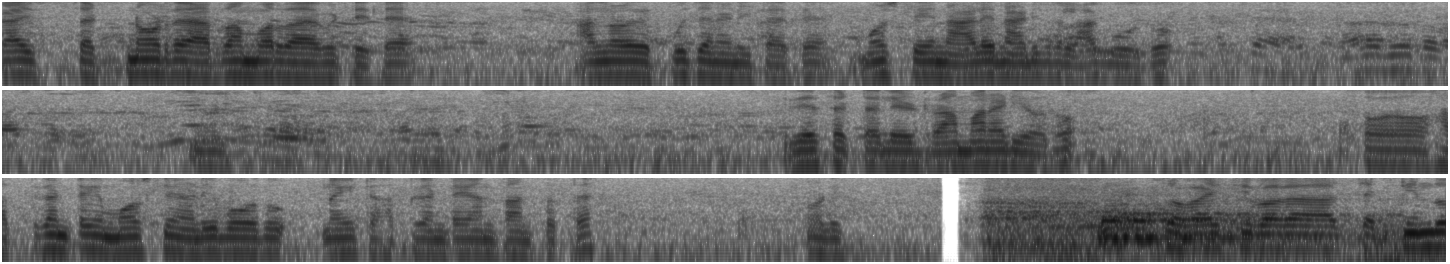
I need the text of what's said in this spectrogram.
ಗಾಯ್ಸ್ ಸೆಟ್ ನೋಡಿದ್ರೆ ಅರ್ಧಂಬರ್ಧ ಆಗಿಬಿಟ್ಟೈತೆ. ಅಲ್ಲಿ ನೋಡಿದ್ರೆ ಪೂಜೆ ನಡೀತೈತೆ ಮೋಸ್ಟ್ಲಿ ನಾಳೆ ನಾಡಿದ್ರಲ್ಲಿ ಆಗ್ಬೋದು. ನೋಡಿ. ಇದೇ ಸೆಟ್ಟಲ್ಲಿ ಡ್ರಾಮಾ ನಡೆಯೋದು. ಸೊ ಹತ್ತು ಗಂಟೆಗೆ ಮೋಸ್ಟ್ಲಿ ನಡಿಬೋದು. ನೈಟ್ ಹತ್ತು ಗಂಟೆಗೆ ಅಂತ ಅನಿಸುತ್ತೆ. ನೋಡಿ. ಸೊ ಗಾಯ್ಸ್ ಇವಾಗ ಸೆಟ್ಟಿಂದು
